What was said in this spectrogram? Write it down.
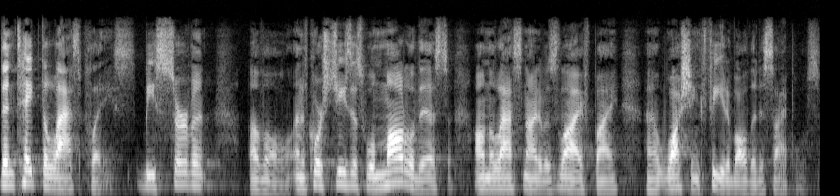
Then take the last place. Be servant of all. And of course, Jesus will model this on the last night of his life by uh, washing feet of all the disciples.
